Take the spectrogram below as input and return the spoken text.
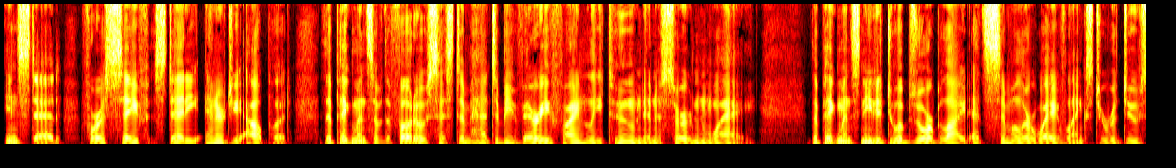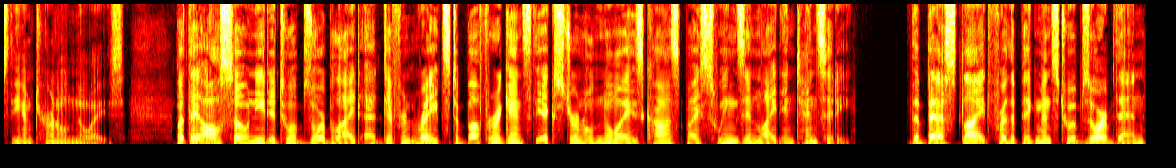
Instead, for a safe, steady energy output, the pigments of the photosystem had to be very finely tuned in a certain way. The pigments needed to absorb light at similar wavelengths to reduce the internal noise. But they also needed to absorb light at different rates to buffer against the external noise caused by swings in light intensity. The best light for the pigments to absorb, then,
